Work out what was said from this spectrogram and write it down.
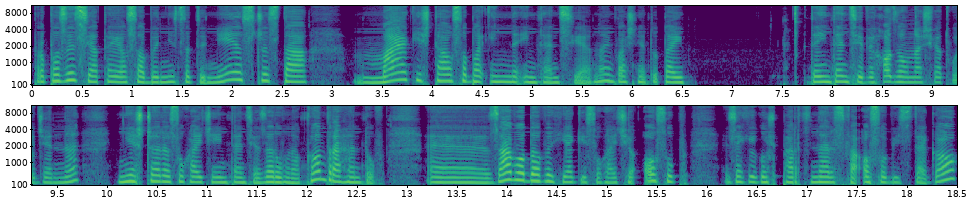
propozycja tej osoby niestety nie jest czysta, ma jakieś ta osoba inne intencje, no i właśnie tutaj te intencje wychodzą na światło dzienne, nieszczere, słuchajcie, intencje zarówno kontrahentów e, zawodowych, jak i, słuchajcie, osób z jakiegoś partnerstwa osobistego,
